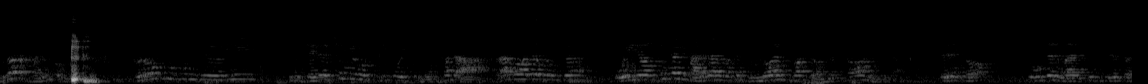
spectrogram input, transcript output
문화가 다른 겁니다. 그런 부분들이 지금 제대로 챙겨지고 있지 못하다라고 하다 보니까 오히려 생각이 다르다는 것에 분노할 수밖에 없는 상황입니다. 그래서 조금 전에 말씀드렸던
